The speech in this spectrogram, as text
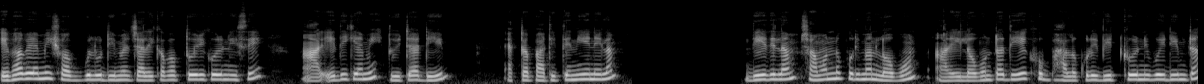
এভাবে আমি সবগুলো ডিমের জালি কাবাব তৈরি করে নিছি। আর এদিকে আমি দুইটা ডিম একটা বাটিতে নিয়ে নিলাম। দিয়ে দিলাম সামান্য পরিমাণ লবণ। আর এই লবণটা দিয়ে খুব ভালো করে বিট করে নিব এই ডিমটা।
